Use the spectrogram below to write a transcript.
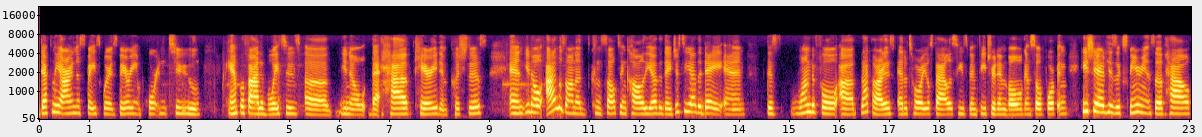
definitely are in a space where it's very important to amplify the voices of, you know, that have carried and pushed this. And, you know, I was on a consulting call the other day, just the other day, and this wonderful uh, black artist, editorial stylist. He's been featured in Vogue and so forth. And he shared his experience of how,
